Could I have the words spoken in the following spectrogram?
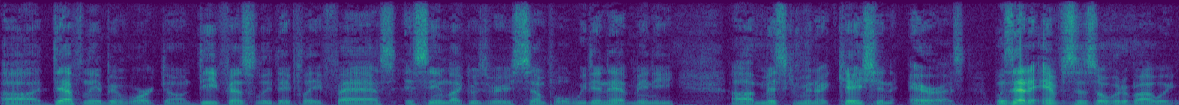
uh, definitely have been worked on. Defensively, they played fast. It seemed like it was very simple. We didn't have many uh, miscommunication errors. Was that an emphasis over the bye week?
